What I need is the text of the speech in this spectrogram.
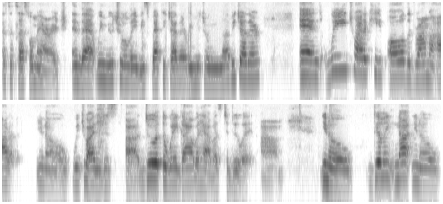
a successful marriage and that we mutually respect each other, we mutually love each other, and we try to keep all the drama out of it. You know, we try to just uh, do it the way God would have us to do it. Um, you know, dealing not, you know,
